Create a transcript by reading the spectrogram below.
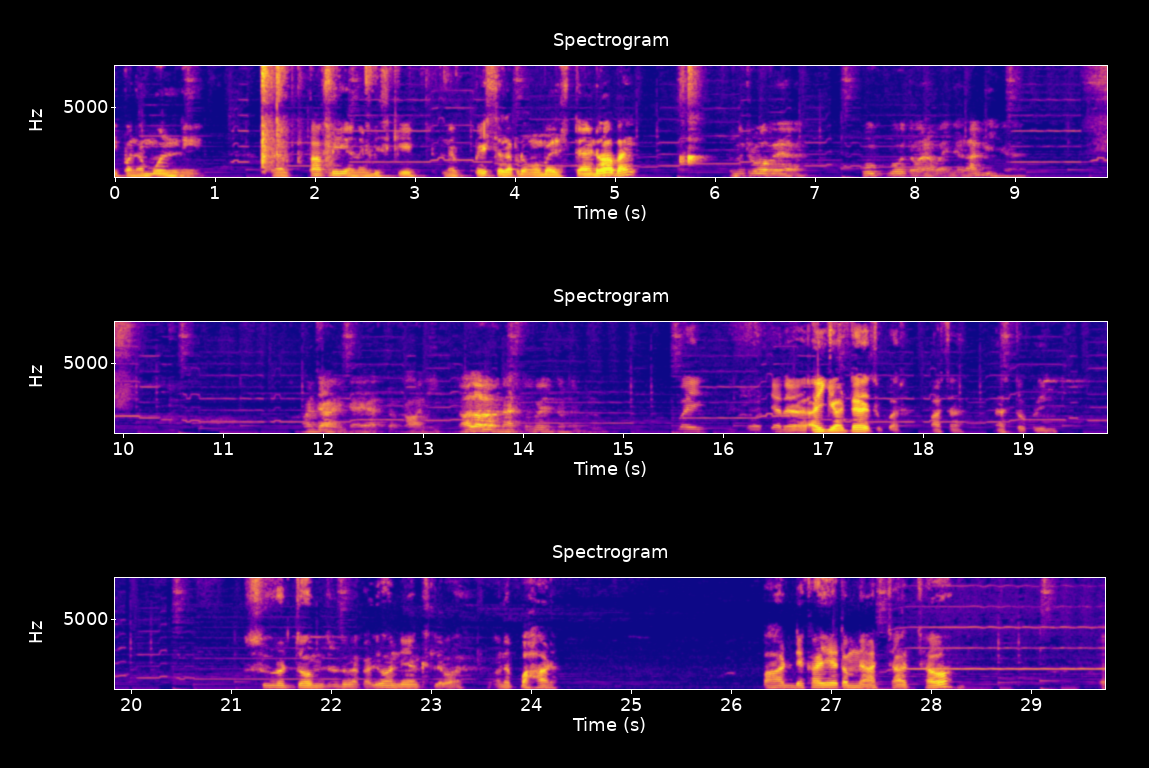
એ પણ અમૂલની. અને પાપડી અને બિસ્કિટ અને સ્પેશિયલ આપણો મોબાઈલ સ્ટેન્ડ હો ભાઈ. મિત્રો હવે ભૂખ બહુ તમારા ભાઈને લાગી છે. મજા આવી જાય યાર તો ખાવાની. ચાલો હવે નાસ્તો કરી તમે ભાઈ તો અત્યારે આવી ગયા ટેરેસ ઉપર. પાછા નાસ્તો કરી સુરત જો મિત્રો તમે કર્યો નેક્સ્ટ લેવલ અને પહાડ. પહાડ દેખાય છે તમને આછા આછા હો. તો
